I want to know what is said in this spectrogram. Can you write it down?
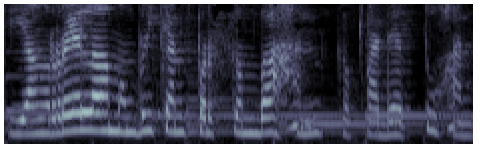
yang rela memberikan persembahan kepada Tuhan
